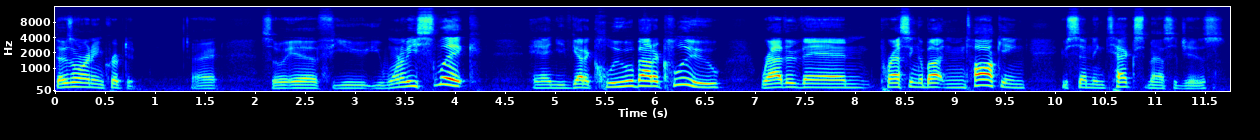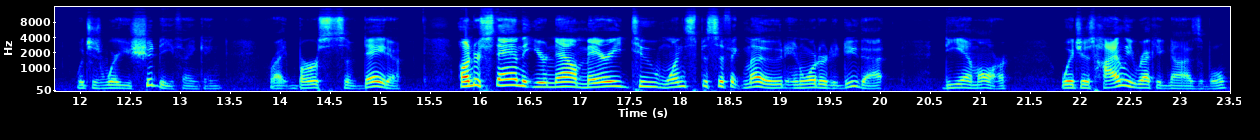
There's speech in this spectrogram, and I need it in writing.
those aren't encrypted. All right. So if you you want to be slick and you've got a clue about a clue rather than pressing a button and talking, you're sending text messages, which is where you should be thinking, right? Bursts of data. Understand that you're now married to one specific mode in order to do that, DMR, which is highly recognizable,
